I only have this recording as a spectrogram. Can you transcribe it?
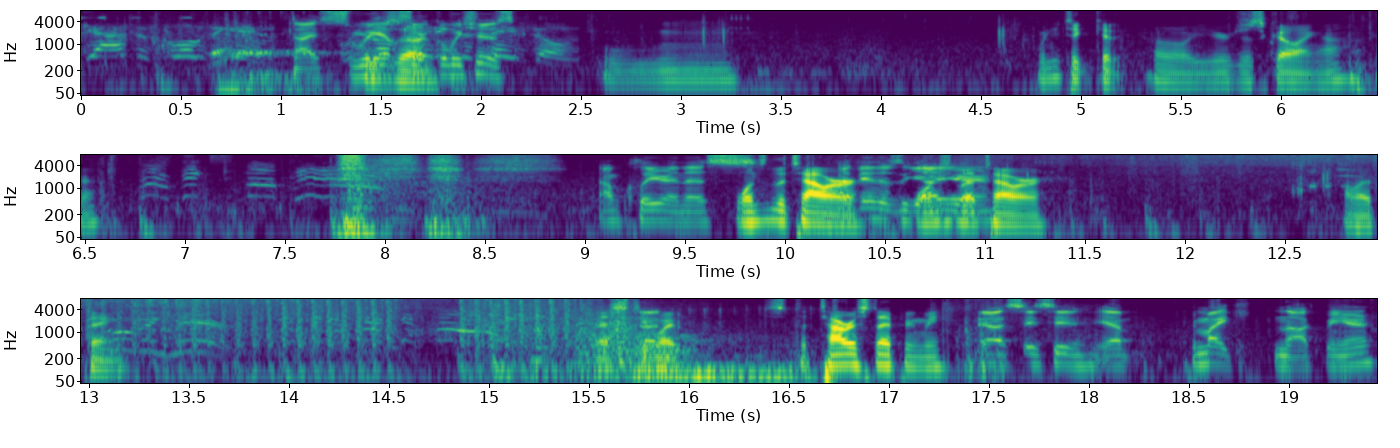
Gas is closing in. Nice. We have circle. We should just. zone. Mm, we need to get. Oh, you're just going, huh? Okay. I'm clearing this. One's in the tower. I think there's a guy One's in that tower. On my thing. Nice team Good. the tower sniping me. Yeah, CC. Yep. He might knock me here.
